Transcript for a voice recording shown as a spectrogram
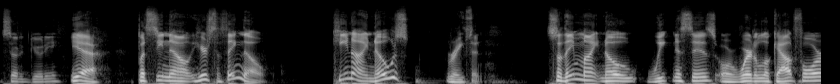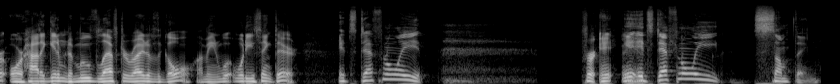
so did Goody. Yeah. But see, now here's the thing, though. Kenai knows Rathan. So they might know weaknesses or where to look out for or how to get him to move left or right of the goal. I mean, what, what do you think there? It's definitely For it- it's definitely something.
